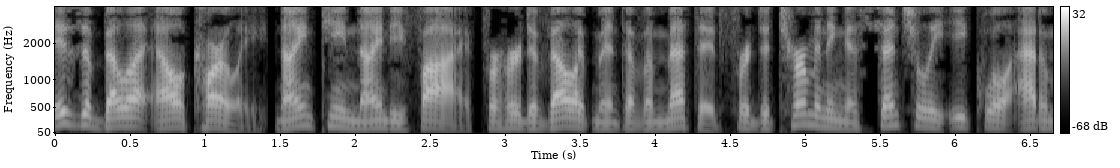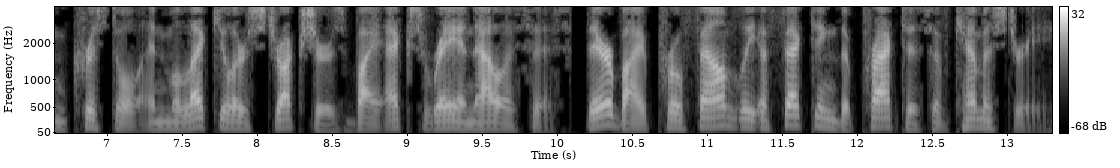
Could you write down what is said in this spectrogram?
Isabella L. Karle 1995 for her development of a method for determining essentially equal atom crystal and molecular structures by X-ray analysis, thereby profoundly affecting the practice of chemistry.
